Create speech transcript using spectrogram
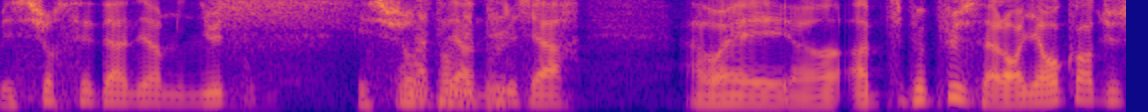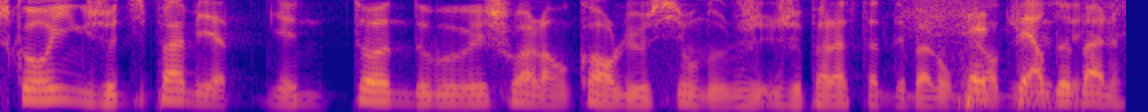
mais sur ces dernières minutes et sur On ce attendait dernier plus. quart. Ah ouais, un, un petit peu plus. Alors il y a encore du scoring, je dis pas, mais il y a- il y, a une tonne de mauvais choix là encore. Lui aussi, on j'ai pas la stat des ballons perdus. paires mais de balles.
